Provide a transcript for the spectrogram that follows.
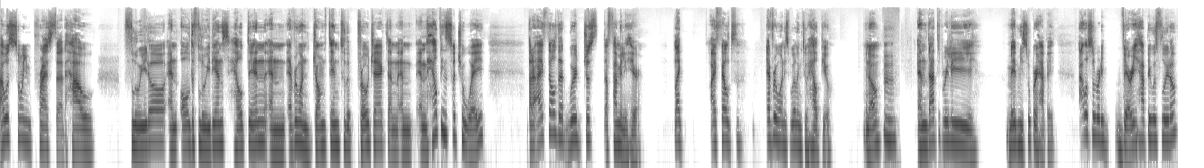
I was so impressed at how Fluido and all the Fluidians helped in and everyone jumped into the project and, and, and helped in such a way that I felt that we're just a family here. Like I felt everyone is willing to help you, you know? Mm. And that really made me super happy. I was already very happy with Fluido,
